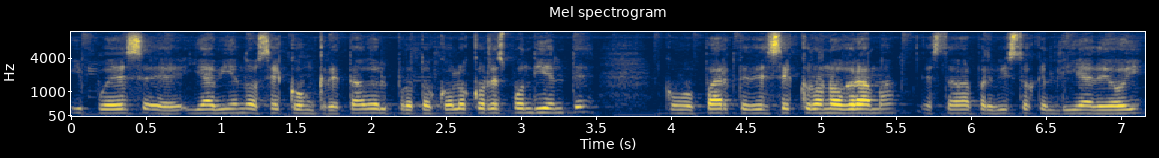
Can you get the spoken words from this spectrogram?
y pues eh, ya habiéndose concretado el protocolo correspondiente, como parte de ese cronograma estaba previsto que el día de hoy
